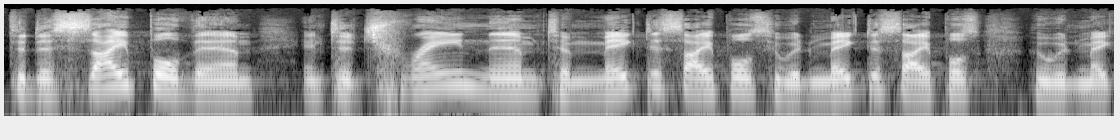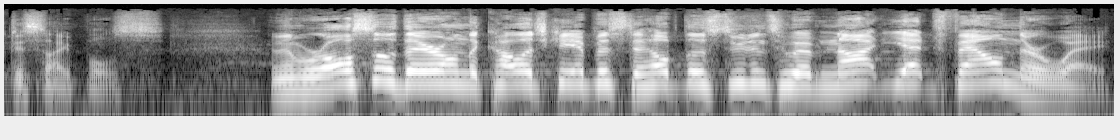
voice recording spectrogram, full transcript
to disciple them, and to train them to make disciples who would make disciples who would make disciples. And then we're also there on the college campus to help those students who have not yet found their way.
